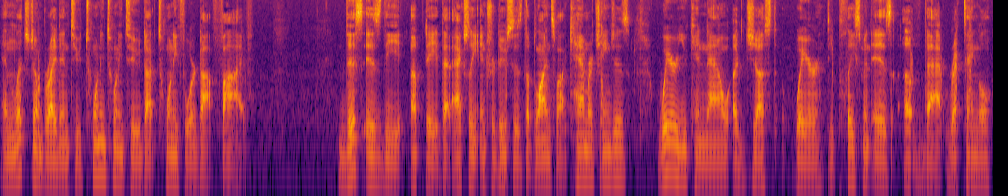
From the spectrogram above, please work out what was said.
and let's jump right into 2022.24.5. This is the update that actually introduces the blind spot camera changes where you can now adjust where the placement is of that rectangle.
